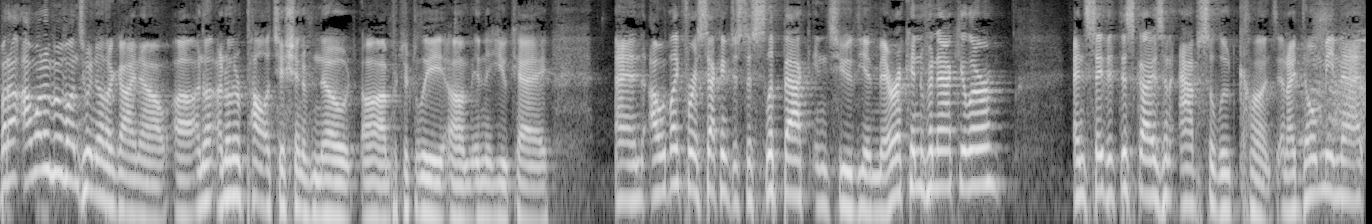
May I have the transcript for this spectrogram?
but I, I want to move on to another guy now, uh, ano- another politician of note, uh, particularly um, in the UK. And I would like for a second just to slip back into the American vernacular and say that this guy is an absolute cunt. And I don't mean that.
